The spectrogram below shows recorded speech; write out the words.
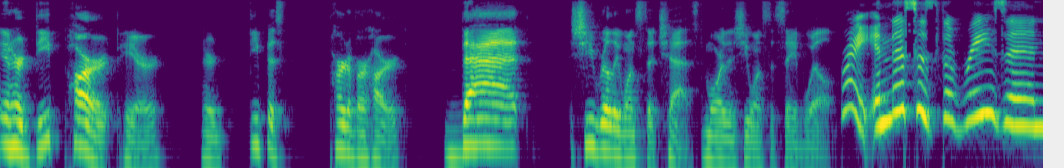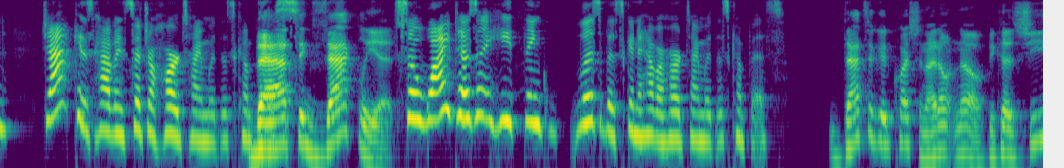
in her deep part here, her deepest part of her heart, that she really wants the chest more than she wants to save Will. Right. And this is the reason Jack is having such a hard time with this compass. That's exactly it. so why doesn't he think Elizabeth's going to have a hard time with this compass? That's a good question. I don't know because she,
